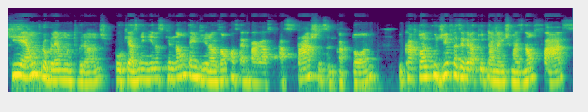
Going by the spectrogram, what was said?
que é um problema muito grande, porque as meninas que não têm dinheiro, elas não conseguem pagar as taxas do cartório. O cartório podia fazer gratuitamente, mas não faz.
